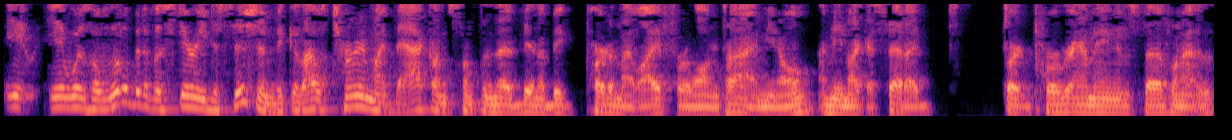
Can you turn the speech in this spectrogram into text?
it, it was a little bit of a scary decision because I was turning my back on something that had been a big part of my life for a long time, you know? I mean, like I said, I started programming and stuff when I was,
